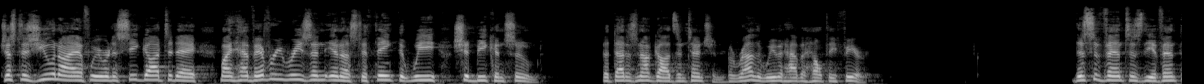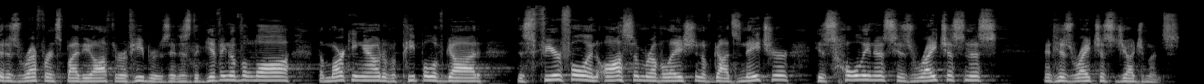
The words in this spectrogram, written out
Just as you and I, if we were to see God today, might have every reason in us to think that we should be consumed. But that is not God's intention, but rather we would have a healthy fear. This event is the event that is referenced by the author of Hebrews. It is the giving of the law, the marking out of a people of God, this fearful and awesome revelation of God's nature, His holiness, His righteousness, and his righteous judgments.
